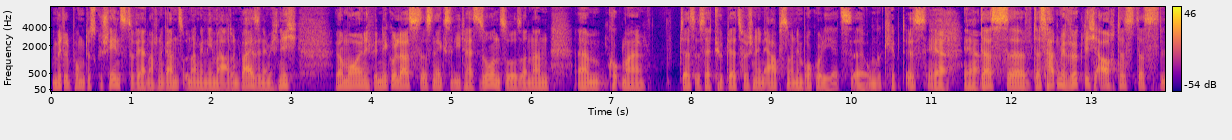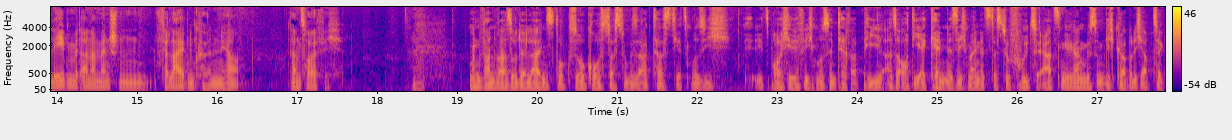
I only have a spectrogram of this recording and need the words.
Mittelpunkt des Geschehens zu werden auf eine ganz unangenehme Art und Weise, nämlich nicht, ja moin, ich bin Nikolas, das nächste Lied heißt so und so, sondern ähm, guck mal, das ist der Typ, der zwischen den Erbsen und dem Brokkoli jetzt äh, umgekippt ist. Ja, ja. Das, äh, das hat mir wirklich auch das, das Leben mit anderen Menschen verleiden können, ja. Ganz häufig. Und wann war so der Leidensdruck so groß, dass du gesagt hast, jetzt muss ich, jetzt brauche ich Hilfe, ich muss in Therapie? Also auch die Erkenntnis, ich meine jetzt, dass du früh zu Ärzten gegangen bist, um dich körperlich abcheck,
